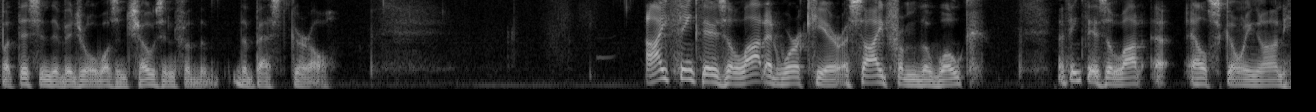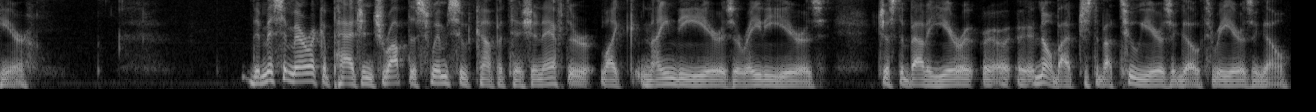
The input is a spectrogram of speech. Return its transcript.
But this individual wasn't chosen for the, the best girl. I think there's a lot at work here, aside from the woke. I think there's a lot uh, else going on here. The Miss America pageant dropped the swimsuit competition after like 90 years or 80 years, just about a year, or, or, no, about just about two years ago, three years ago.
